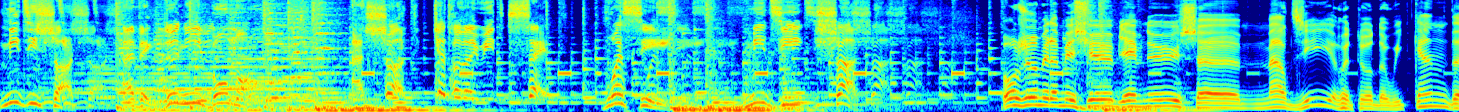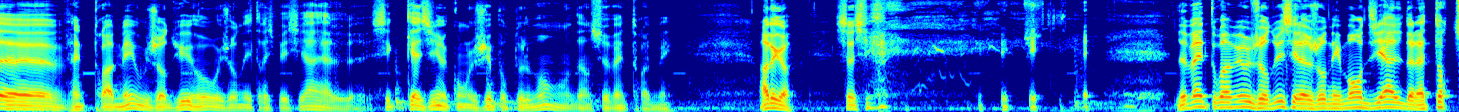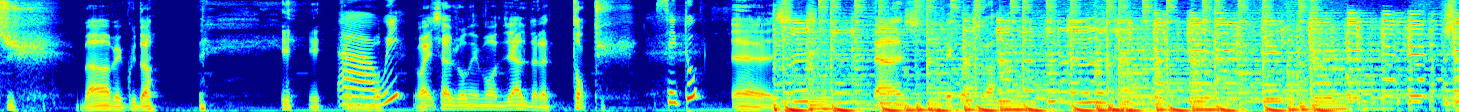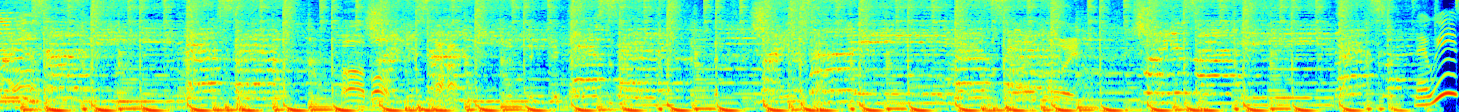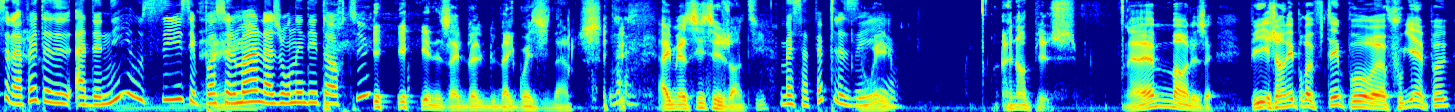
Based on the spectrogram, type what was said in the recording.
Midi Choc avec Denis Beaumont. À Choc 88.7. Voici Midi Choc. Bonjour, mesdames, messieurs. Bienvenue ce mardi, retour de week-end, euh, 23 mai aujourd'hui. Oh, journée très spéciale. C'est quasi un congé pour tout le monde en ce 23 mai. En tout cas, ça c'est. le 23 mai aujourd'hui, c'est la journée mondiale de la tortue. Bon, ben, coudonc. Ah oui? Oui, c'est la journée mondiale de la tortue. C'est tout? Euh, c'est Ben oui, c'est la fête à Denis aussi. C'est pas seulement la journée des tortues. c'est une belle, belle coïncidence. hey, merci, c'est gentil. Ben, ça fait plaisir. Oui. Un an de plus. Eh, bon, Puis j'en ai profité pour euh, fouiller un peu.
